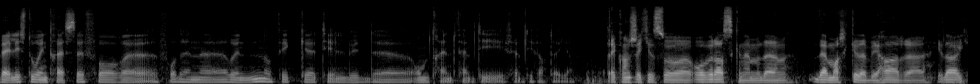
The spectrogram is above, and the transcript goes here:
veldig stor interesse for, eh, for den eh, runden, og fikk tilbud omtrent 50, 50 fartøy. Det er kanskje ikke så overraskende med det, det markedet vi har i dag?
